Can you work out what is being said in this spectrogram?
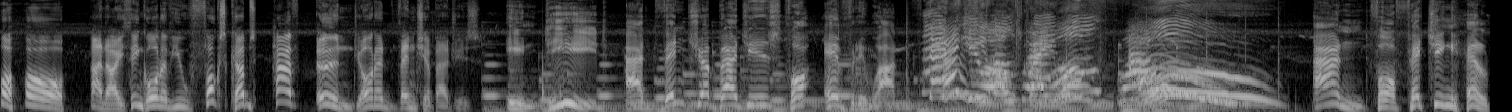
Ho ho! And I think all of you fox cubs have earned your adventure badges. Indeed, adventure badges for everyone. Thank you, Old Grey Wolf. Wow. And for fetching help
